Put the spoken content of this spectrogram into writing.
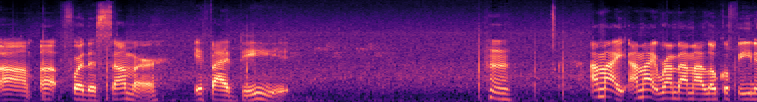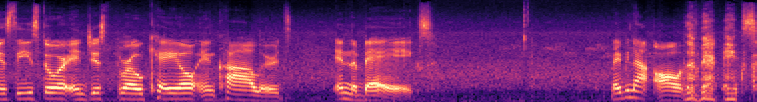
um, up for the summer if I did. Hmm. I might, I might run by my local feed and seed store and just throw kale and collards in the bags. Maybe not all the bags.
